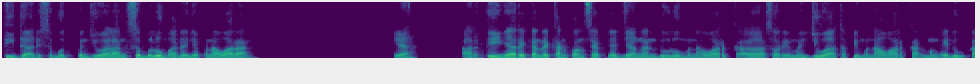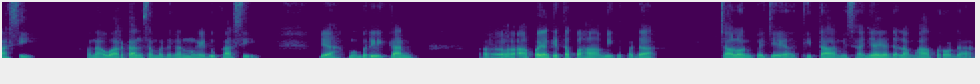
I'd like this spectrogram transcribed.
tidak disebut penjualan sebelum adanya penawaran ya artinya rekan-rekan konsepnya jangan dulu menawar uh, sorry menjual tapi menawarkan mengedukasi menawarkan sama dengan mengedukasi ya memberikan uh, apa yang kita pahami kepada calon PJL kita misalnya ya dalam hal produk.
